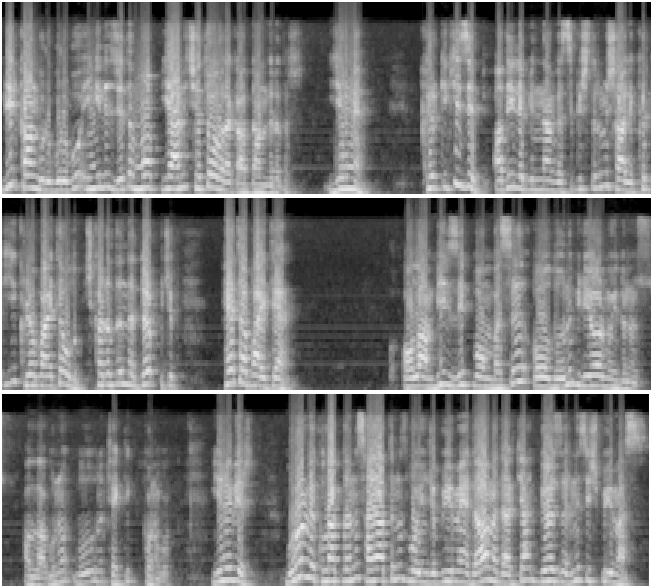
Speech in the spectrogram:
Bir kanguru grubu İngilizce'de mob yani çete olarak adlandırılır. 20. 42 zip adıyla bilinen ve sıkıştırılmış hali 42 kilobayte olup çıkarıldığında 4.5 petabayte olan bir zip bombası olduğunu biliyor muydunuz? Allah bunu bunu teknik konu bu. 21. Burun ve kulaklarınız hayatınız boyunca büyümeye devam ederken gözleriniz hiç büyümez.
